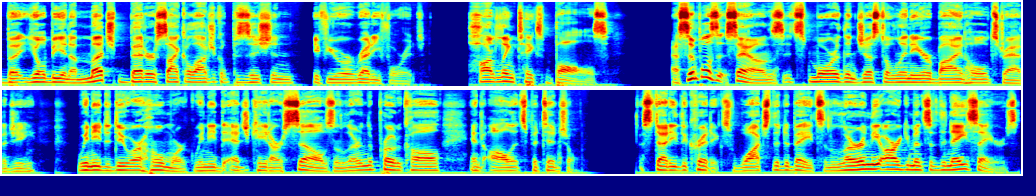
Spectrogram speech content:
but you'll be in a much better psychological position if you are ready for it. Hodling takes balls." As simple as it sounds, it's more than just a linear buy and hold strategy. We need to do our homework. We need to educate ourselves and learn the protocol and all its potential. Study the critics, watch the debates, and learn the arguments of the naysayers.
